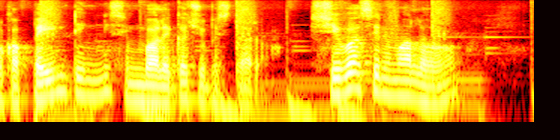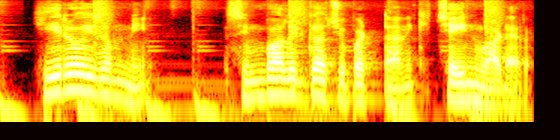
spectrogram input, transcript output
ఒక పెయింటింగ్ని సింబాలిక్గా చూపిస్తారు. శివ సినిమాలో హీరోయిజంని సింబాలిక్గా చూపెట్టడానికి చైన్ వాడారు.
